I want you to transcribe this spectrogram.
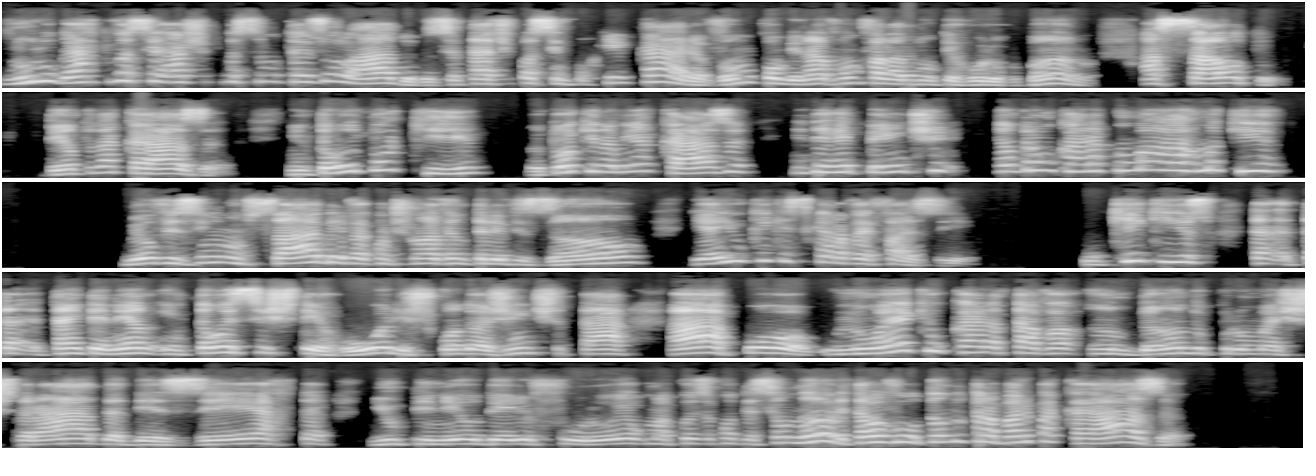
no lugar que você acha que você não está isolado. Você está tipo assim, porque, cara, vamos combinar, vamos falar de um terror urbano, assalto dentro da casa. Então eu estou aqui, eu estou aqui na minha casa e de repente entra um cara com uma arma aqui. Meu vizinho não sabe, ele vai continuar vendo televisão. E aí o que, que esse cara vai fazer? O que que isso tá, tá, tá, entendendo? Então esses terrores, quando a gente tá, ah, pô, não é que o cara estava andando por uma estrada deserta e o pneu dele furou e alguma coisa aconteceu. Não, ele estava voltando do trabalho para casa.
